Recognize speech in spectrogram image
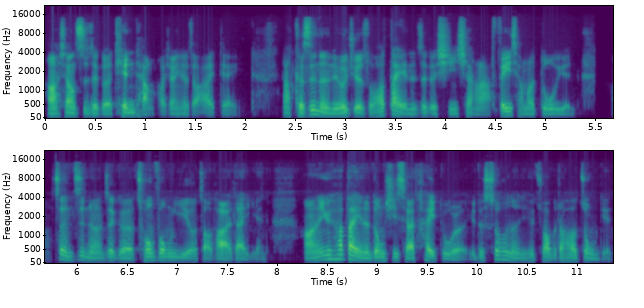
啊，像是这个天堂好像也有找他来代言，啊，可是呢，你会觉得说他代言的这个形象啊，非常的多元。甚至呢，这个冲锋衣有找他来代言啊，因为他代言的东西实在太多了，有的时候呢，你会抓不到他的重点，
